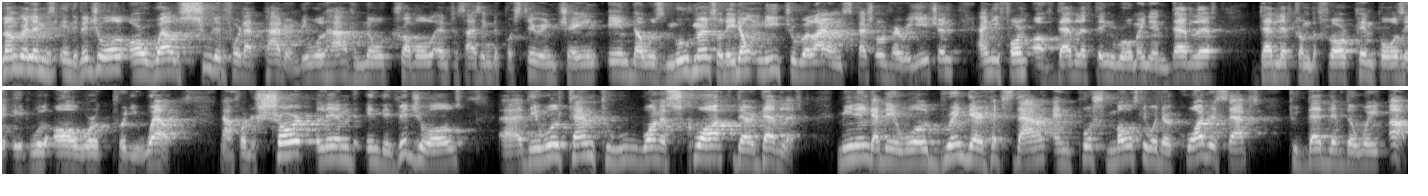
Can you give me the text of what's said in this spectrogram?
Longer limbs individual are well suited for that pattern. They will have no trouble emphasizing the posterior chain in those movements, so they don't need to rely on special variation. Any form of deadlifting, Romanian deadlift, deadlift from the floor, pin pulls, it, it will all work pretty well. Now, for the short-limbed individuals, uh, they will tend to want to squat their deadlift, meaning that they will bring their hips down and push mostly with their quadriceps to deadlift the weight up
